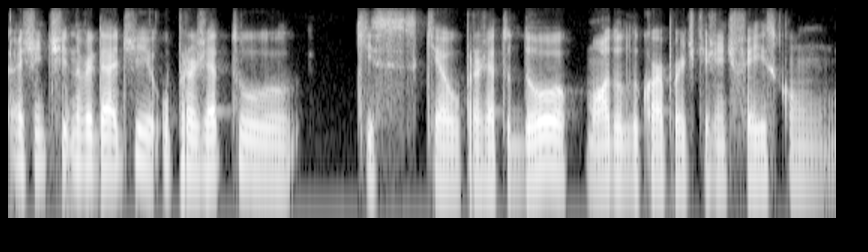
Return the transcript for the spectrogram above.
a gente, na verdade, o projeto que, que é o projeto do módulo do corporate que a gente fez com,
